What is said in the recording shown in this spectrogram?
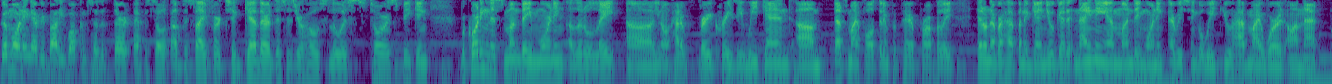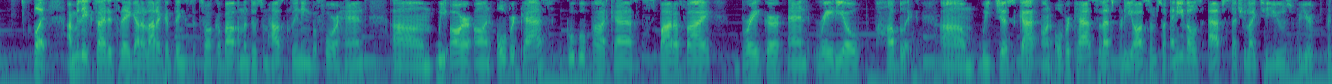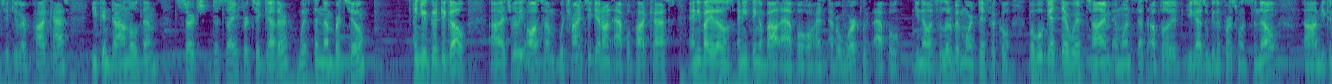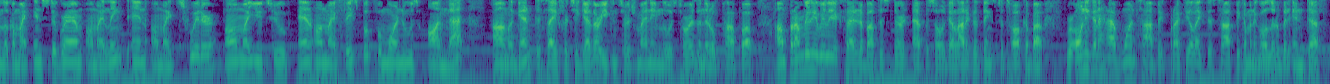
Good morning, everybody. Welcome to the third episode of Decipher Together. This is your host, Luis Torres, speaking. Recording this Monday morning a little late. Uh, you know, had a very crazy weekend. Um, that's my fault. Didn't prepare properly. It'll never happen again. You'll get it 9 a.m. Monday morning every single week. You have my word on that. But I'm really excited today. Got a lot of good things to talk about. I'm gonna do some house cleaning beforehand. Um, we are on Overcast, Google Podcasts, Spotify, Breaker, and Radio Public. Um, we just got on Overcast, so that's pretty awesome. So any of those apps that you like to use for your particular podcast, you can download them. Search Decipher Together with the number two, and you're good to go. Uh, it's really awesome. We're trying to get on Apple Podcasts. Anybody that knows anything about Apple or has ever worked with Apple, you know it's a little bit more difficult, but we'll get there with time. And once that's uploaded, you guys will be the first ones to know. Um, you can look on my Instagram, on my LinkedIn, on my Twitter, on my YouTube, and on my Facebook for more news on that. Um, again, decipher together. You can search my name, Luis Torres, and it'll pop up. Um, but I'm really, really excited about this third episode. Got a lot of good things to talk about. We're only going to have one topic, but I feel like this topic, I'm going to go a little bit in depth.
